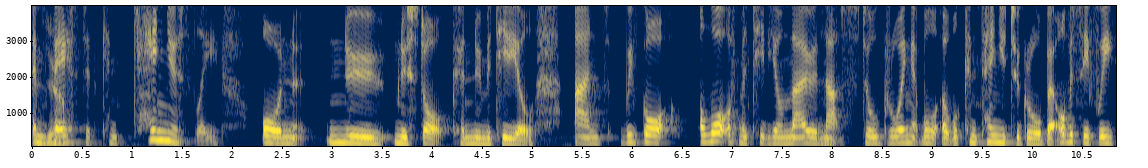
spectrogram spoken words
invested yeah. continuously on new new stock and new material. And we've got a lot of material now and that's still growing. It will it will continue to grow. But obviously if we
